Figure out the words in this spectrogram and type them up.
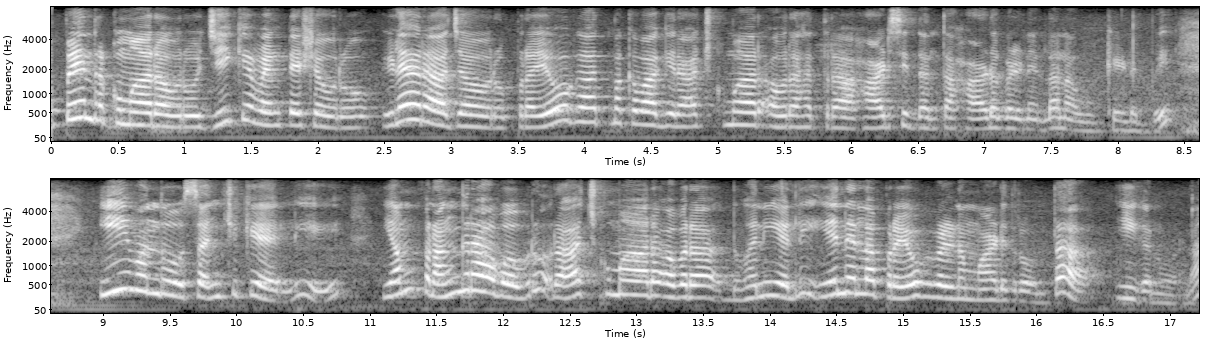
ಉಪೇಂದ್ರ ಕುಮಾರ್ ಅವರು, ಜಿ ಕೆ ವೆಂಕಟೇಶ್ ಅವರು, ಇಳೆಯರಾಜ ಅವರು ಪ್ರಯೋಗಾತ್ಮಕವಾಗಿ ರಾಜ್ಕುಮಾರ್ ಅವರ ಹತ್ರ ಹಾಡಿಸಿದ್ದಂಥ ಹಾಡುಗಳನ್ನೆಲ್ಲ ನಾವು ಕೇಳಿದ್ವಿ. ಈ ಒಂದು ಸಂಚಿಕೆಯಲ್ಲಿ ಎಂ. ರಂಗರಾವ್ ಅವರು ರಾಜ್ಕುಮಾರ್ ಅವರ ಧ್ವನಿಯಲ್ಲಿ ಏನೆಲ್ಲ ಪ್ರಯೋಗಗಳನ್ನ ಮಾಡಿದ್ರು ಅಂತ ಈಗ ನೋಡೋಣ.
